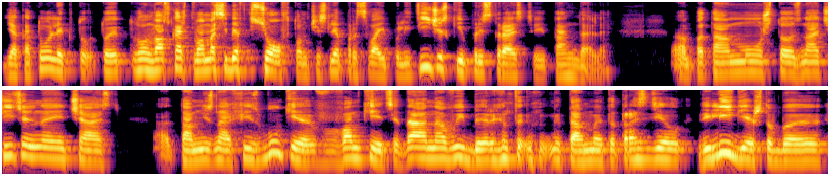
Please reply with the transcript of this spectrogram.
я католик, то, то, то он вам скажет вам о себе все, в том числе про свои политические пристрастия и так далее. А, потому что значительная часть а, там, не знаю, в Фейсбуке, в анкете, да, она выберет там этот раздел «Религия», чтобы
